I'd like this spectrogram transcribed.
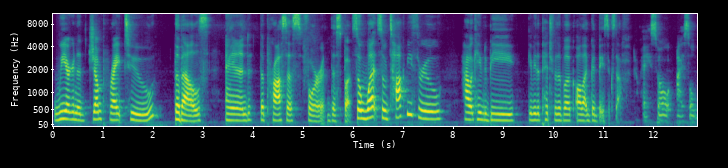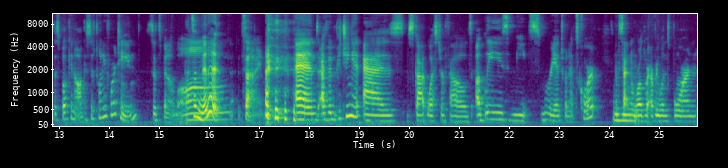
We are going to jump right to the Belles and the process for this book. So what so talk me through how it came to be, give me the pitch for the book, all that good basic stuff. Okay, so I sold this book in August of 2014. So it's been a long That's a minute. time. and I've been pitching it as Scott Westerfeld's Uglies meets Marie Antoinette's court. It's set in a mm-hmm. world where everyone's born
